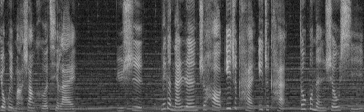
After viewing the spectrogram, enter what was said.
又会马上合起来，于是那个男人只好一直砍，一直砍。都不能休息。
